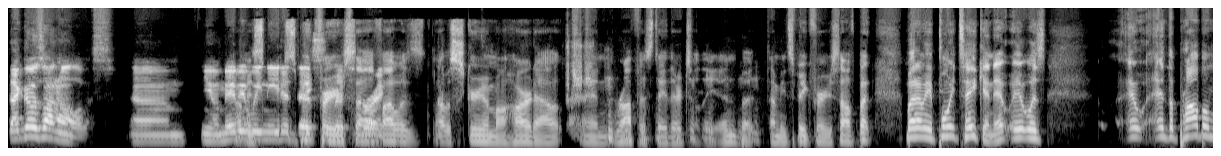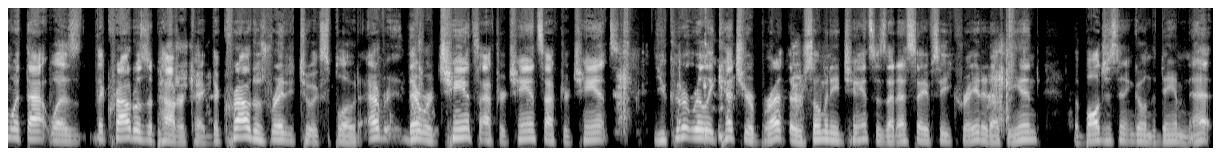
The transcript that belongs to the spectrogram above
that goes on all of us. Um, you know, maybe we needed speak this for yourself. break. I was I was screaming my heart out, and Rafa stayed there till the end. But I mean, speak for yourself. But but I mean, point taken. It it was. It, and the problem with that was the crowd was a powder keg. The crowd was ready to explode. Every there were chance after chance after chance. You couldn't really catch your breath. There were so many chances that SAFC created at the end. The ball just didn't go in the damn net,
